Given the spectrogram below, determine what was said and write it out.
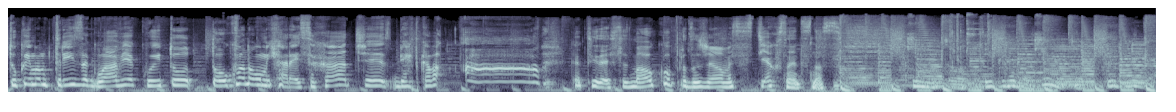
Тук имам три заглавия, които толкова много ми харесаха, че бях такава. «А!» Както и да е. След малко продължаваме с тях. Останете с нас. Киното и градът. Киното и градът.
